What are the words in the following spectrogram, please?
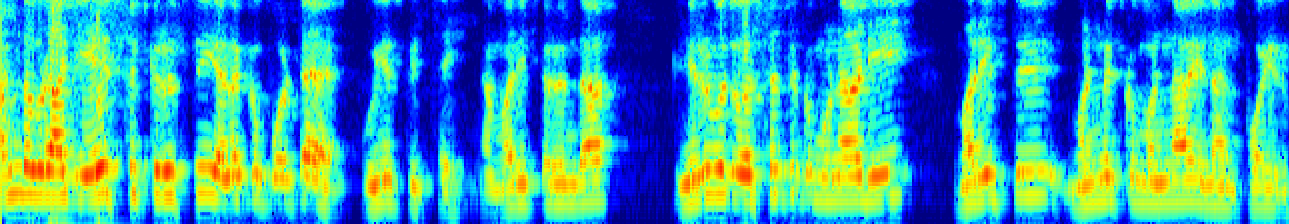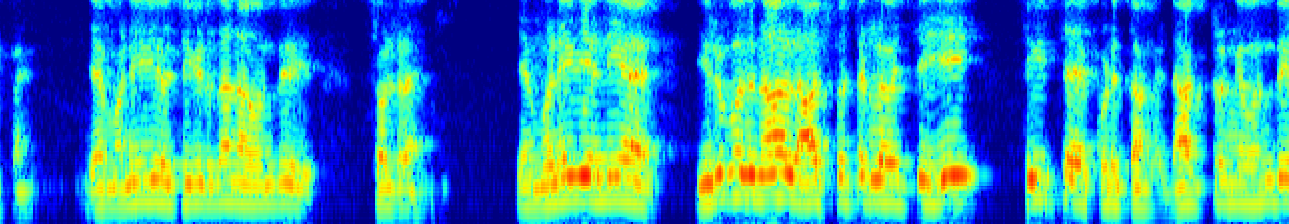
ஆண்டவராக இயேசு கிறிஸ்து எனக்கு போட்ட உயிர் பிச்சை. நான் மறித்திருந்தா இருபது வருஷத்துக்கு முன்னாடி மறித்து மண்ணுக்கு மண்ணாய் நான் போயிருப்பேன். என் மனைவியை வச்சுக்கிட்டு தான் நான் வந்து சொல்றேன். என் மனைவி என்னைய இருபது நாள் ஆஸ்பத்திரியில வச்சு சிகிச்சை கொடுத்தாங்க. டாக்டருங்க வந்து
